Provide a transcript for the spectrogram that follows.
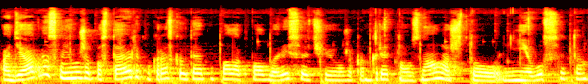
А диагноз мне уже поставили как раз, когда я попала к Павлу Борисовичу. Я уже конкретно узнала, что невус это.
